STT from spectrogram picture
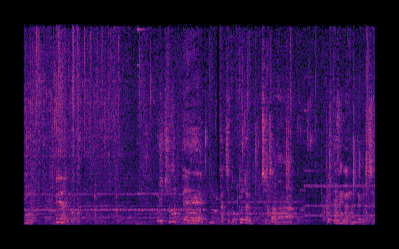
오 혜린아 이거 봐. 우리 추석 때 같이 녹두전에 붙였잖아. 그때 생각난다 그치?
